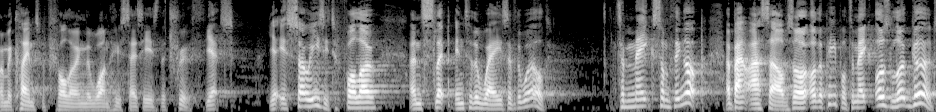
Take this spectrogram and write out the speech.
when we claim to be following the one who says he is the truth. Yet, yet it's so easy to follow and slip into the ways of the world. To make something up about ourselves or other people, to make us look good,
